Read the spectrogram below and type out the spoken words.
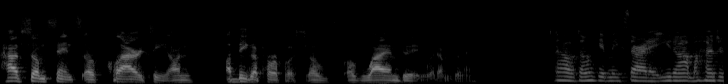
have some sense of clarity on a bigger purpose of of why I'm doing what I'm doing. Oh, don't get me started. You know, I'm 100%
